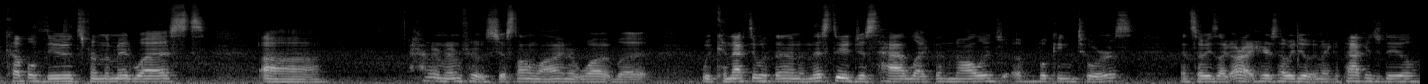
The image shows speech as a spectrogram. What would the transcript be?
a couple dudes from the Midwest. Uh, I don't remember if it was just online or what, but we connected with them, and this dude just had like the knowledge of booking tours, and so he's like, "All right, here's how we do it: we make a package deal,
